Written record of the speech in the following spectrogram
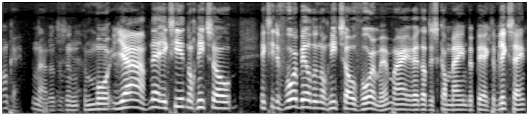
Oké, nou dat is een, een mooi... Ja, nee, ik zie het nog niet zo... Ik zie de voorbeelden nog niet zo voor me, maar uh, dat is, kan mijn beperkte blik zijn. Ik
